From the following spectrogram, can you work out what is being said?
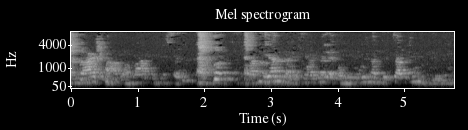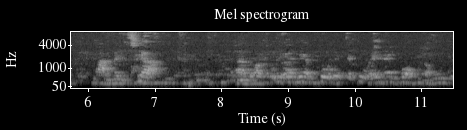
hiện nó không bị để họ nó phải cái chuyện anh bạn cho nó nhà lên xuống một góc này xuống lại màn đi ra sáng Mai pa pa pa ko sa. Patian da ko na le ma na chia. À rồi ko le ne to che to e ne ko ko mu ko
